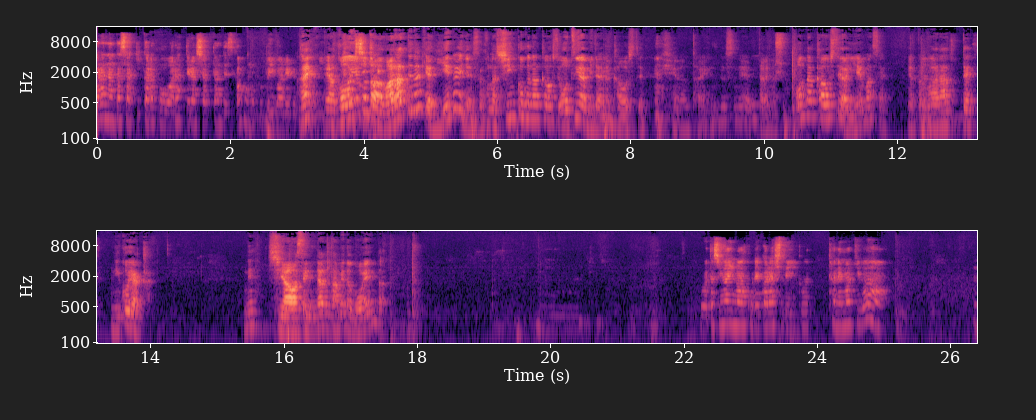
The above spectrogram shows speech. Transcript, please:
からなんかさっきからこう笑ってらっしゃったんですか？このこと言われるはい。いやこういうことは笑ってなきゃ言えないじゃないですかこんな深刻な顔してお通夜みたいな顔して「いや大変ですね」みたいな。こんな顔しては言えません。やっぱり笑ってにこやか。ね。幸せになるためのご縁だ。私が今これからしていく種まきはうん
